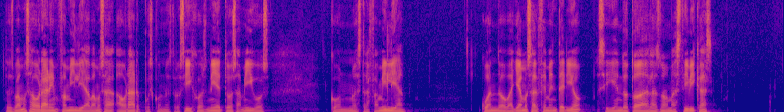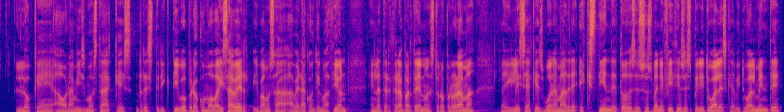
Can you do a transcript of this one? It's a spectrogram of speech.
Entonces vamos a orar en familia, vamos a orar pues con nuestros hijos, nietos, amigos, con nuestra familia cuando vayamos al cementerio, siguiendo todas las normas cívicas, lo que ahora mismo está, que es restrictivo, pero como vais a ver, y vamos a, ver a continuación en la tercera parte de nuestro programa, la Iglesia, que es buena madre, extiende todos esos beneficios espirituales que habitualmente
